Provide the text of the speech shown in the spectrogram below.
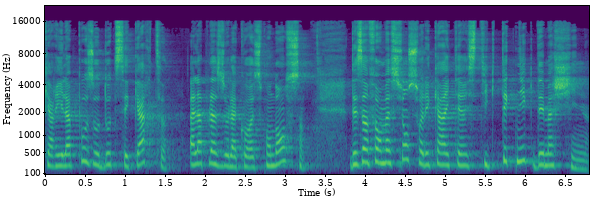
car il appose au dos de ses cartes, à la place de la correspondance, des informations sur les caractéristiques techniques des machines.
